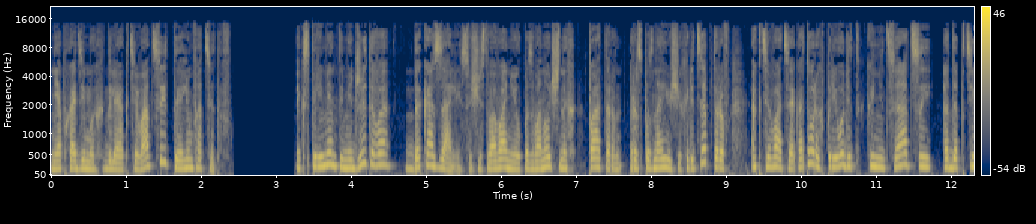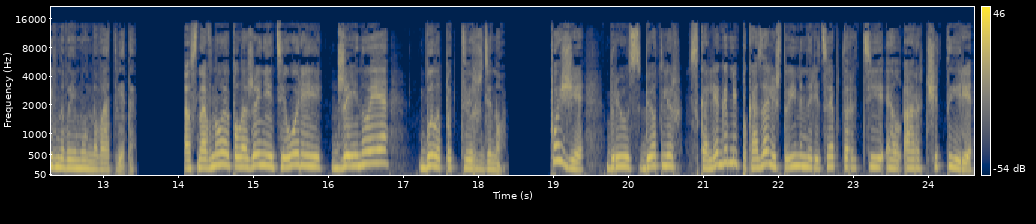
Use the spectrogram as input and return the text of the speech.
необходимых для активации Т-лимфоцитов. Эксперименты Меджитова доказали существование у позвоночных паттерн распознающих рецепторов, активация которых приводит к инициации адаптивного иммунного ответа. Основное положение теории Джейнуэя было подтверждено. Позже Брюс Бётлер с коллегами показали, что именно рецептор TLR4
